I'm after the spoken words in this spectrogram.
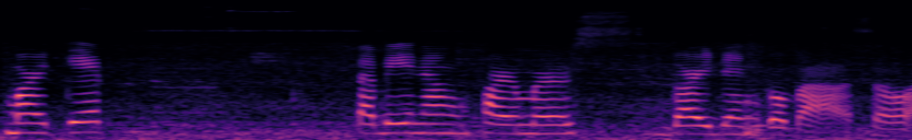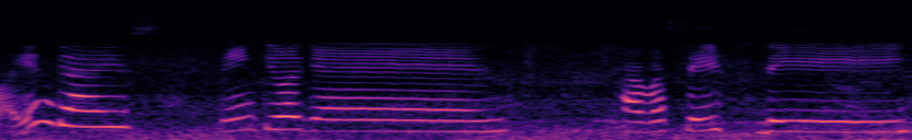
market. Tabi ng farmer's garden ko ba. So, ayan guys. Thank you again. Have a safe day.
